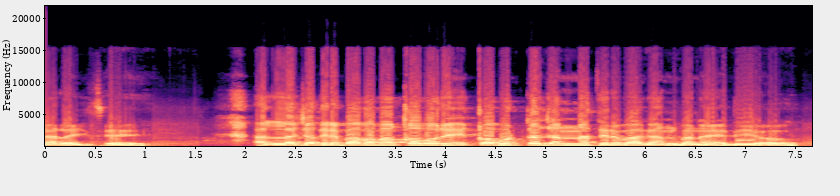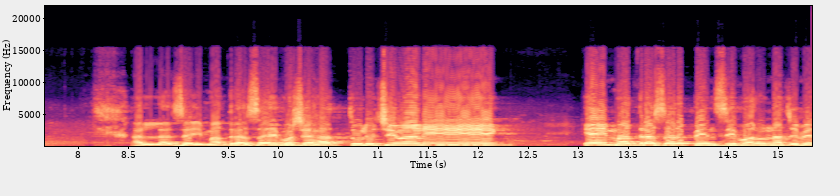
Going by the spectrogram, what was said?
হারাইছে। আল্লাহ যাদের বাবা মা কবরে, কবরটা জান্নাতের বাগান বানায় দিও। আল্লাহ যেই মাদ্রাসায় বসে হাত তুলেছি মালিক এই মাদ্রাসার প্রিন্সিপাল নাজমে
